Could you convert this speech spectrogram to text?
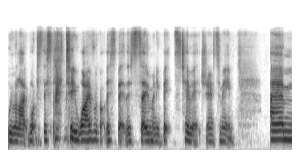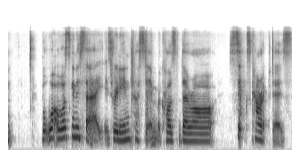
we were like, what does this bit do? Why have we got this bit? There's so many bits to it. Do you know what I mean? Um, but what I was going to say, it's really interesting because there are six characters.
